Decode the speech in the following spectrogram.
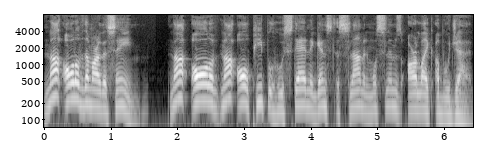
not all of them are the same. Not all of not all people who stand against Islam and Muslims are like Abu Jahl.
